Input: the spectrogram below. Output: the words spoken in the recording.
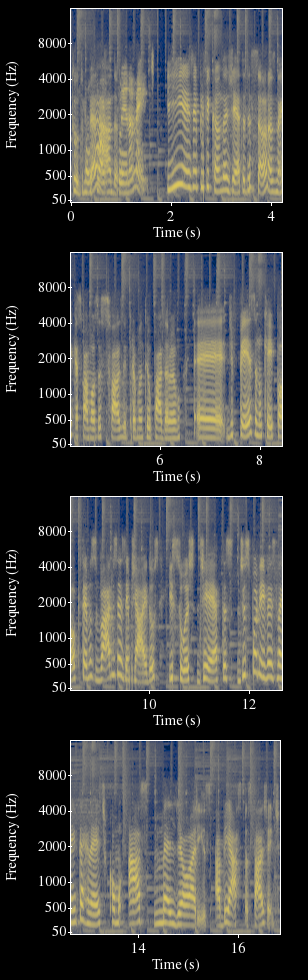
Tudo liberado. plenamente. E exemplificando as dietas insanas, né, que as famosas fazem para manter o padrão é, de peso no K-pop, temos vários exemplos de idols e suas dietas disponíveis na internet como as melhores, abre aspas, tá, gente?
